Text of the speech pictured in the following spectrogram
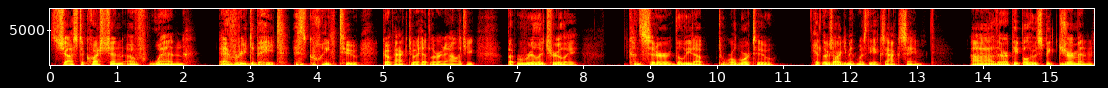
It's just a question of when every debate is going to go back to a Hitler analogy. But really, truly, consider the lead up to World War II. Hitler's argument was the exact same. ah, there are people who speak German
